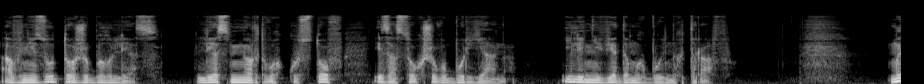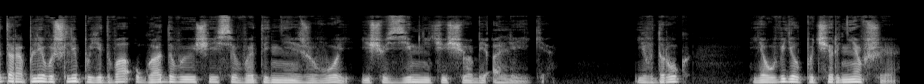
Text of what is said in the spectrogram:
А внизу тоже был лес — лес мертвых кустов и засохшего бурьяна или неведомых буйных трав. Мы торопливо шли по едва угадывающейся в этой неживой, еще зимней чащобе аллейке. И вдруг я увидел почерневшие,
